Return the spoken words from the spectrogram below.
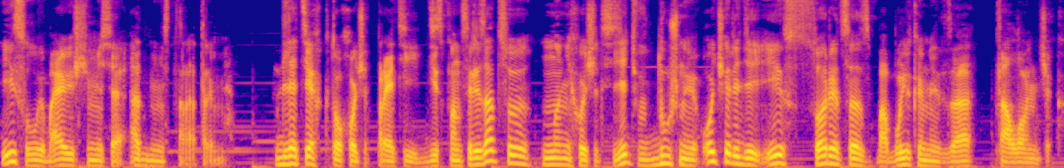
и с улыбающимися администраторами. Для тех, кто хочет пройти диспансеризацию, но не хочет сидеть в душной очереди и ссориться с бабульками за талончик.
